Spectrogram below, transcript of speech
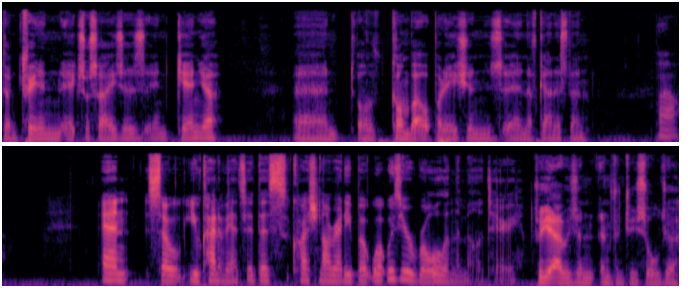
done training exercises in Kenya, and combat operations in Afghanistan. Wow. And so you kind of answered this question already, but what was your role in the military? So yeah, I was an infantry soldier.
